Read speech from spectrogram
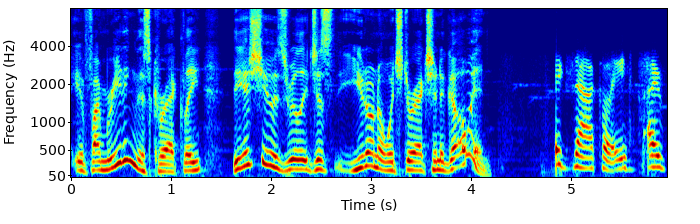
if I'm reading this correctly, the issue is really just you don't know which direction to go in. Exactly. I've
